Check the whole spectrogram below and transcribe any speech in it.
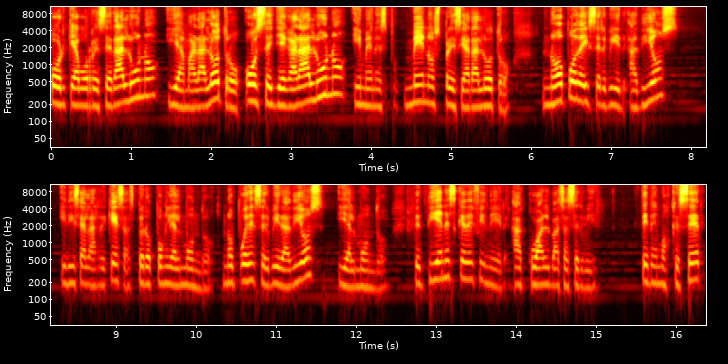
porque aborrecerá al uno y amará al otro, o se llegará al uno y menospreciará al otro. No podéis servir a Dios y dice a las riquezas, pero ponle al mundo. No puedes servir a Dios y al mundo. Te tienes que definir a cuál vas a servir. Tenemos que ser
